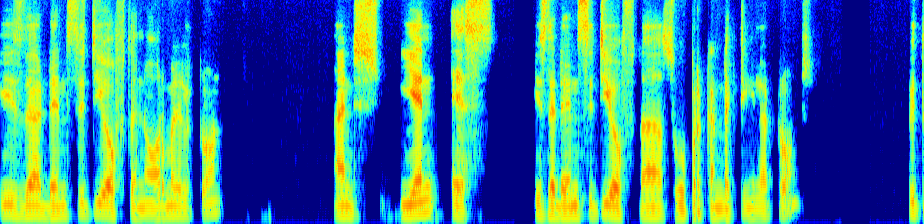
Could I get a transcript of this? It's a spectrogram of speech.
is the density of the normal electron and ns is the density of the superconducting electrons with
